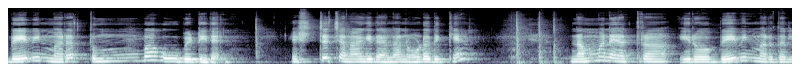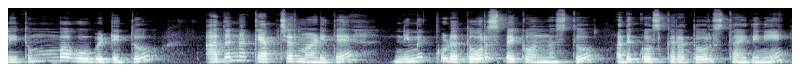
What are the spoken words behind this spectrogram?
ಬೇವಿನ ಮರ ತುಂಬ ಹೂ ಬಿಟ್ಟಿದೆ ಎಷ್ಟು ಚೆನ್ನಾಗಿದೆ ಅಲ್ಲ ನೋಡೋದಕ್ಕೆ. ನಮ್ಮನೆ ಹತ್ರ ಇರೋ ಬೇವಿನ ಮರದಲ್ಲಿ ತುಂಬ ಹೂ ಬಿಟ್ಟಿತ್ತು ಅದನ್ನು ಕ್ಯಾಪ್ಚರ್ ಮಾಡಿದ್ದೆ. ನಿಮಗೆ ಕೂಡ ತೋರಿಸ್ಬೇಕು ಅನ್ನಿಸ್ತು. ಅದಕ್ಕೋಸ್ಕರ ತೋರಿಸ್ತಾ ಇದ್ದೀನಿ.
